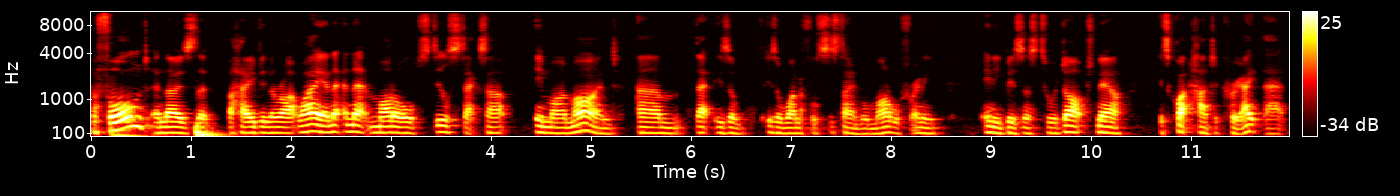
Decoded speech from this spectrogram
performed and those that behaved in the right way, and and that model still stacks up in my mind. Um, that is a is a wonderful sustainable model for any any business to adopt. Now it's quite hard to create that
